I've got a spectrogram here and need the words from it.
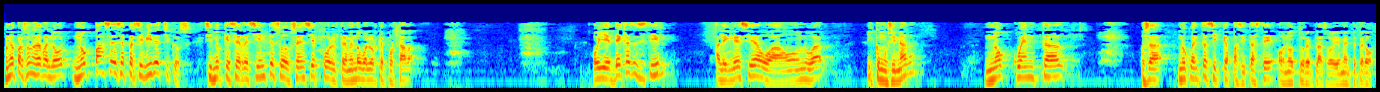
Una persona de valor no pasa desapercibida, chicos, sino que se resiente su ausencia por el tremendo valor que portaba. Oye, dejas de asistir a la iglesia o a un lugar y como si nada. No cuenta, o sea, no cuenta si capacitaste o no tu reemplazo, obviamente, pero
